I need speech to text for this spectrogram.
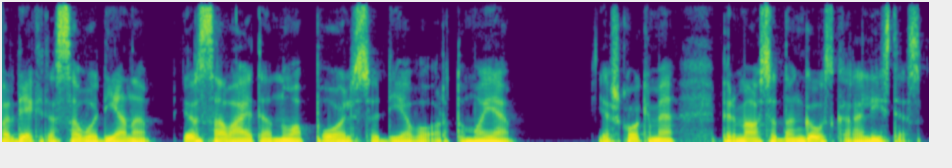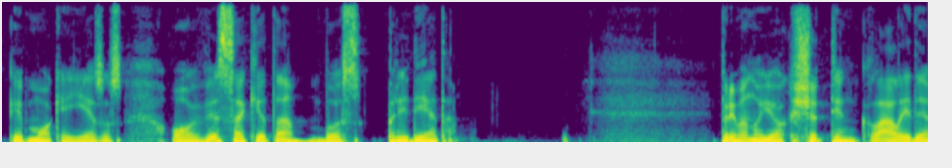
Pradėkite savo dieną ir savaitę nuo poilsio Dievo artumoje. Ieškokime pirmiausia dangaus karalystės, kaip mokė Jėzus, o visa kita bus pridėta. Primenu, jog ši tinklalaidė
